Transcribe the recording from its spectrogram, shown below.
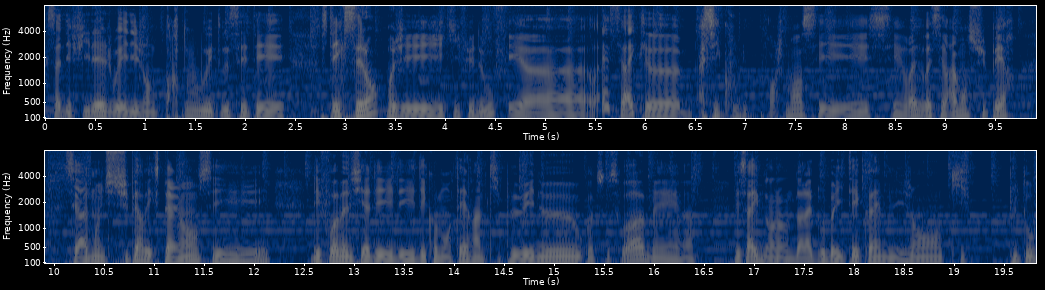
ça défilait, je voyais des gens de partout et tout. C'était, c'était excellent. Moi, j'ai, kiffé de ouf. Et euh, ouais, c'est vrai que ah, c'est cool. Franchement, c'est, c'est vrai, ouais, c'est vraiment super. C'est vraiment une superbe expérience et Des fois, même s'il y a des, commentaires un petit peu haineux ou quoi que ce soit, mais, euh, mais c'est vrai que dans, dans la globalité, quand même, les gens kiffent plutôt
